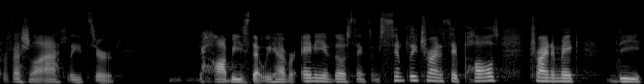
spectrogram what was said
professional athletes or hobbies that we have or any of those things. I'm simply trying to say, Paul's trying to make the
